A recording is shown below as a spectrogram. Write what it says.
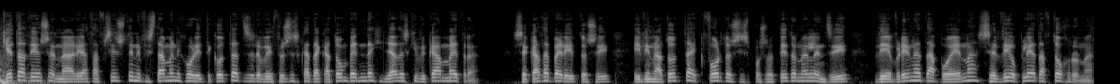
Και τα δύο σενάρια θα αυξήσουν την υφιστάμενη χωρητικότητα της Ρεβιθούσας κατά 150.000 κυβικά μέτρα. Σε κάθε περίπτωση, η δυνατότητα εκφόρτωση ποσοτήτων LNG διευρύνεται από ένα σε δύο πλοία ταυτόχρονα.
